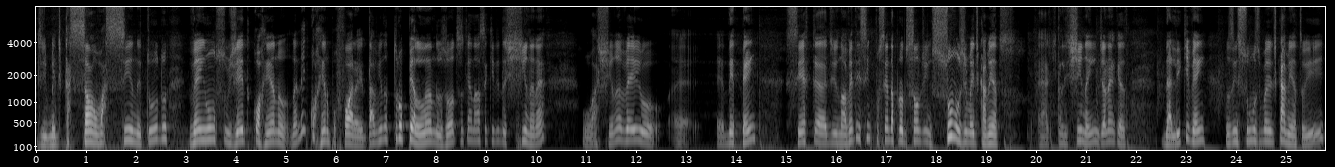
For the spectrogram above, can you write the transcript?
de medicação, vacina e tudo, vem um sujeito correndo, não é nem correndo por fora, ele tá vindo atropelando os outros, que é a nossa querida China, né? A China veio, é, é, detém cerca de 95% da produção de insumos de medicamentos é, a China, Índia, né? Que é dali que vem os insumos do medicamento. E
